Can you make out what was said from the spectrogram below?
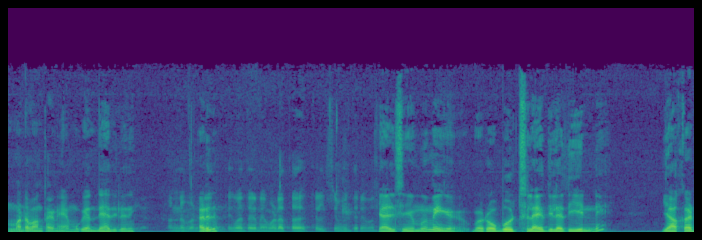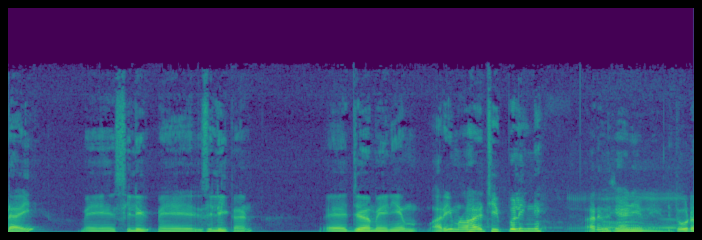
මට පන්තනය මොකද හැදිලන හරිද? මට කැල්සි විතරම කැල්සියම මේ රොබෝට්ස් ලැදිලා තියෙන්නේ. යකඩයි. මේ සිලි මේ සිලිකන්. ජර්මේනියම් අරි මොනහ චිප්පලින්නේ අර ඒ කියන්නේ මේ තෝට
